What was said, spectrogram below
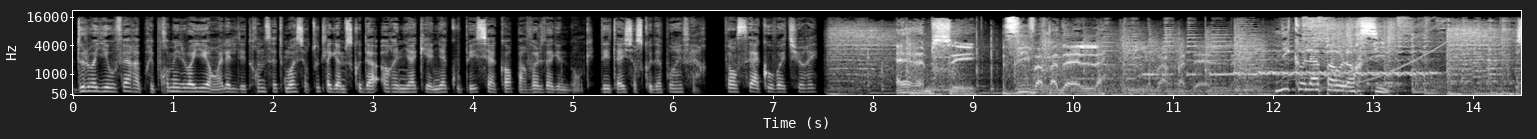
Deux loyers offerts après premier loyer en LLD 37 mois sur toute la gamme Skoda, Orenia et Enya Coupé, si accord par Volkswagen Bank. Détails sur skoda.fr. Pensez à covoiturer. RMC, Viva Padel. Viva Padel. Nicolas Paolorsi.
